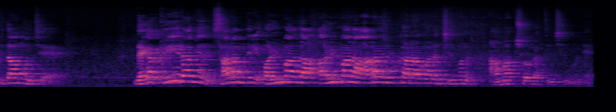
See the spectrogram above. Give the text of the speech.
그 다음 문제예요. 내가 그 일하면 사람들이 얼마나 얼마나 알아줄까라고 하는 질문은 아마추어 같은 질문이에요.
